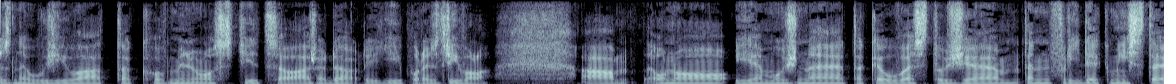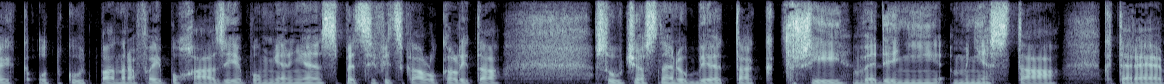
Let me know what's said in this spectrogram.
zneužívá, tak ho v minulosti celá řada lidí podezřívala. A ono je možné také uvést to, že ten Frídek místek, odkud pan Rafaj pochází, je poměrně specifická lokalita. V současné době tak tři vedení města, které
